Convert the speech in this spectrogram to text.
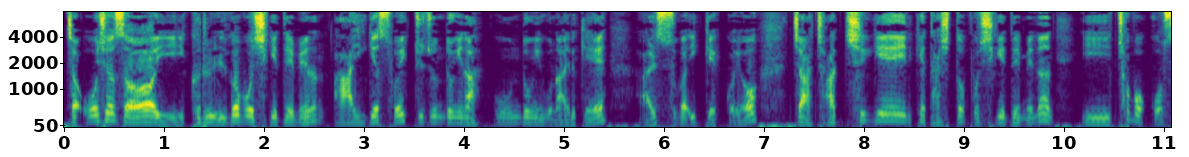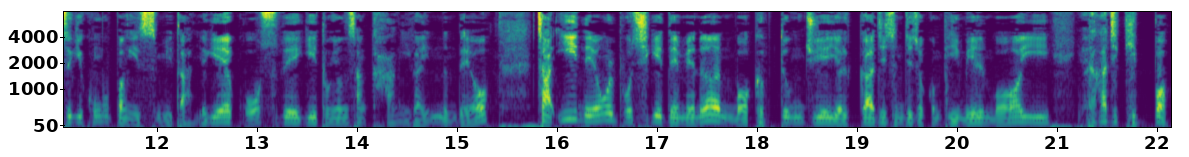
자 오셔서 이 글을 읽어보시게 되면 아 이게 소액주주 운동이나 운동이구나 이렇게 알 수가 있겠고요. 자 좌측에 이렇게 다시 또 보시게 되면은 이 초보 고수기 공부방이 있습니다. 여기에 고수대기 동영상 강의가 있는데요. 자 이 내용을 보시게 되면 되면은 뭐 급등주의 10가지 전제조건 비밀 뭐 이 여러가지 기법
